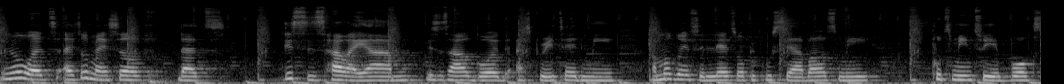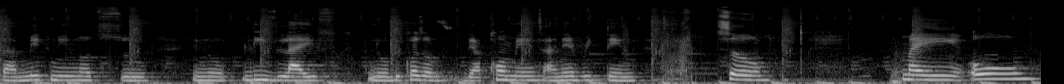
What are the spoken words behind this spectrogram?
you know what? I told myself that this is how I am, this is how God has created me. I'm not going to let what people say about me put me into a box and make me not to, you know, live life, you know, because of their comments and everything. So, my own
